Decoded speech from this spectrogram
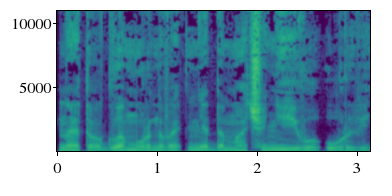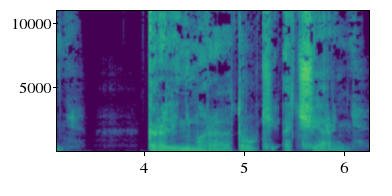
На этого гламурного недомача не его уровень. Короли не морают руки, а черни.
